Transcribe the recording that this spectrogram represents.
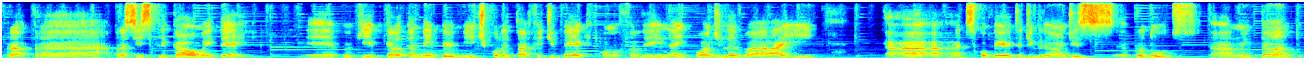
para se explicar uma ideia. É, por quê? Porque ela também permite coletar feedback, como eu falei, né? e pode levar aí a, a, descoberta de grandes é, produtos. Tá? No entanto,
